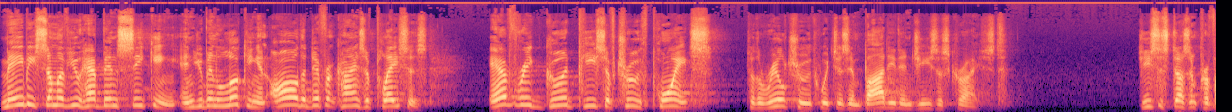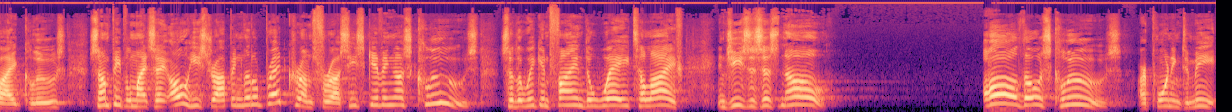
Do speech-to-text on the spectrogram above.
Maybe some of you have been seeking and you've been looking in all the different kinds of places. Every good piece of truth points to the real truth, which is embodied in Jesus Christ. Jesus doesn't provide clues. Some people might say, oh, he's dropping little breadcrumbs for us. He's giving us clues so that we can find the way to life. And Jesus says, no. All those clues are pointing to me.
